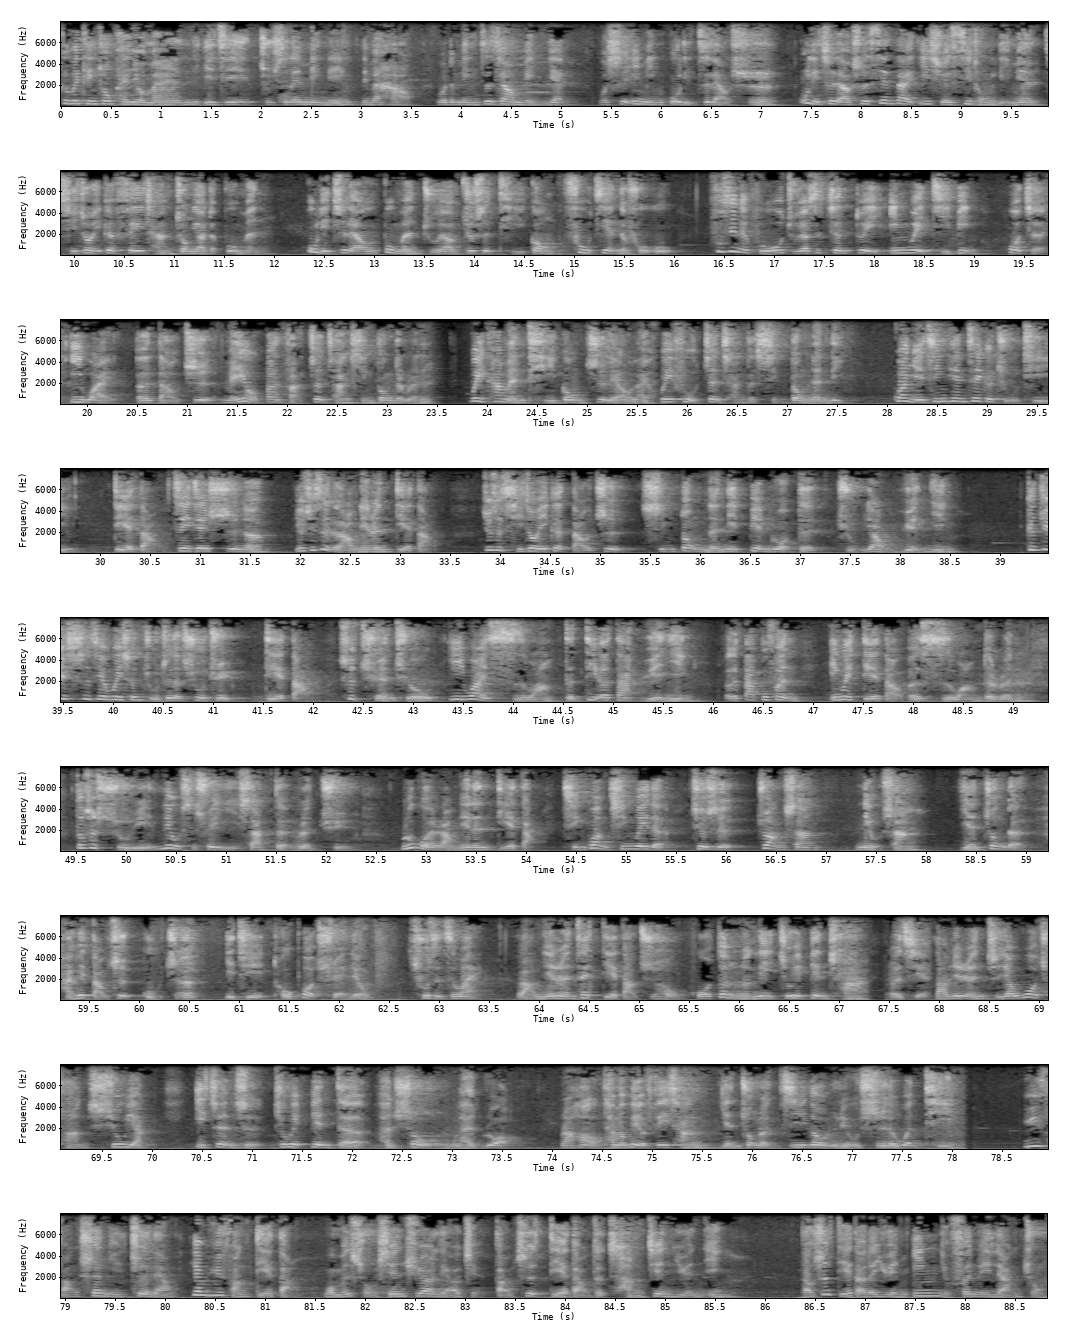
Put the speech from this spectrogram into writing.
各位听众朋友们以及主持人敏玲，你们好，我的名字叫敏燕，我是一名物理治疗师。物理治疗是现代医学系统里面其中一个非常重要的部门。物理治疗部门主要就是提供复健的服务，复健的服务主要是针对因为疾病或者意外而导致没有办法正常行动的人，为他们提供治疗来恢复正常的行动能力。关于今天这个主题。跌倒这件事呢，尤其是老年人跌倒，就是其中一个导致行动能力变弱的主要原因。根据世界卫生组织的数据，跌倒是全球意外死亡的第二大原因，而大部分因为跌倒而死亡的人，都是属于六十岁以上的人群。如果老年人跌倒，情况轻微的，就是撞伤、扭伤。严重的还会导致骨折以及头破血流。除此之外，老年人在跌倒之后，活动能力就会变差，而且老年人只要卧床休养一阵子，就会变得很瘦很弱，然后他们会有非常严重的肌肉流失的问题。预防胜于治疗，要预防跌倒，我们首先需要了解导致跌倒的常见原因。导致跌倒的原因有分为两种，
